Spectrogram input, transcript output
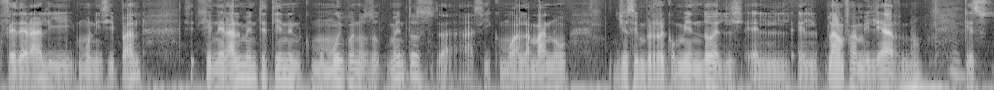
federal y municipal, generalmente tienen como muy buenos documentos, así como a la mano yo siempre recomiendo el, el, plan familiar, ¿no? Que es,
